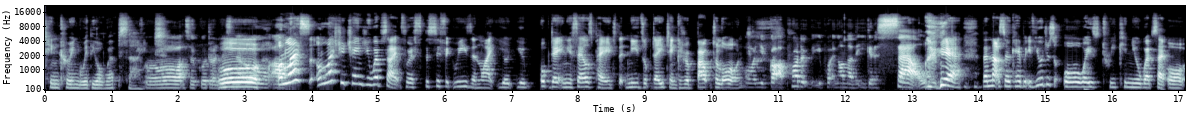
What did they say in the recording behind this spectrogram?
tinkering with your website? Oh, that's a good one. isn't? Oh, unless unless you change your website for a specific reason, like you're you're updating your sales page that needs updating because you're about to launch. or you've got a product that you're putting on there that you're going to sell. yeah, then that's okay. But if you're just always tweaking your website, or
